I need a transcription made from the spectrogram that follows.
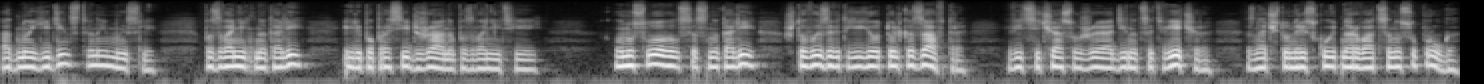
одной единственной мысли — позвонить Натали или попросить Жана позвонить ей. Он условился с Натали, что вызовет ее только завтра, ведь сейчас уже одиннадцать вечера, значит, он рискует нарваться на супруга.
